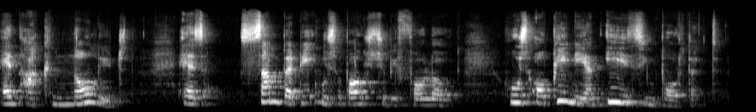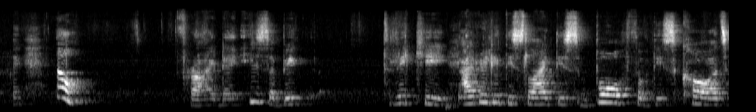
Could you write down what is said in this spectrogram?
and acknowledged as somebody who's supposed to be followed, whose opinion is important. Now, Friday is a bit tricky. I really dislike this both of these cards.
